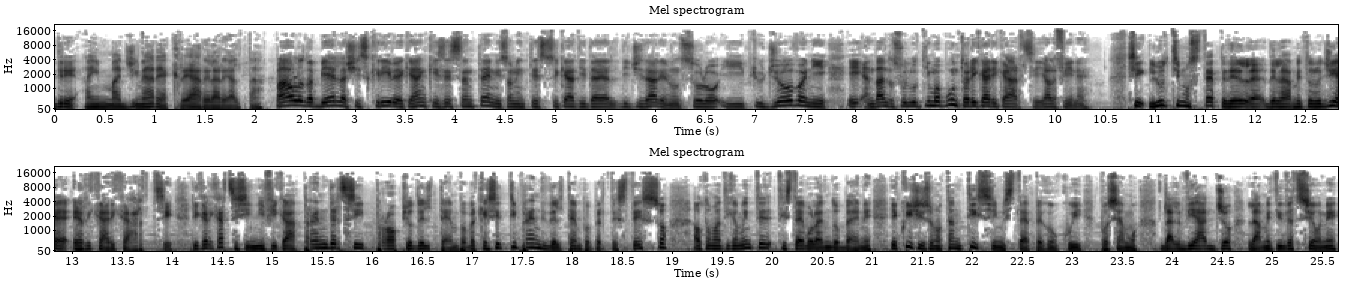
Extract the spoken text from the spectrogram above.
dire, a immaginare a creare la realtà. Paolo da Biella ci scrive che anche i sessantenni sono intossicati dal digitale, non solo i più giovani, e andando sull'ultimo punto, ricaricarsi alla fine. Sì, l'ultimo step del- della metodologia è ricaricarsi. Ricaricarsi significa prendersi proprio del tempo, perché se ti prendi del tempo per te stesso, automaticamente ti stai volendo bene. E qui ci sono tantissimi step con cui possiamo, dal viaggio, la meditazione,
